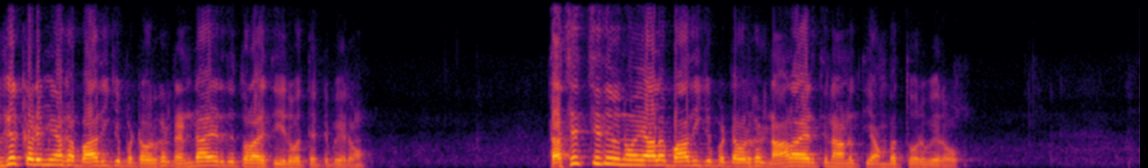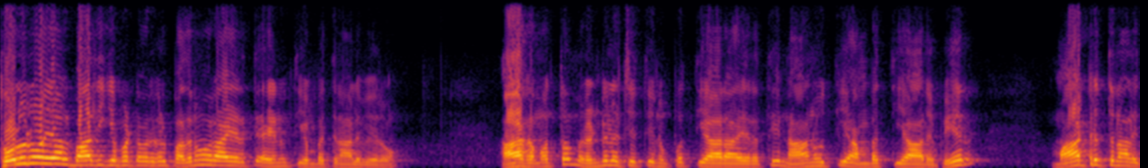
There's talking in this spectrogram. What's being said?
மிக கடுமையாக பாதிக்கப்பட்டவர்கள் ரெண்டாயிரத்தி தொள்ளாயிரத்தி இருபத்தெட்டு பேரும். தசைச்சிதைவு நோயால் பாதிக்கப்பட்டவர்கள் நாலாயிரத்தி நானூற்றி ஐம்பத்தோரு பேரும் தொழுநோயால் பாதிக்கப்பட்டவர்கள் பதினோராயிரத்தி ஐநூற்றி எண்பத்தி நாலு பேரும் ஆக மொத்தம் ரெண்டு லட்சத்தி முப்பத்தி ஆறாயிரத்தி நானூற்றி ஐம்பத்தி ஆறு பேர் மாற்றுத்திறனாளி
